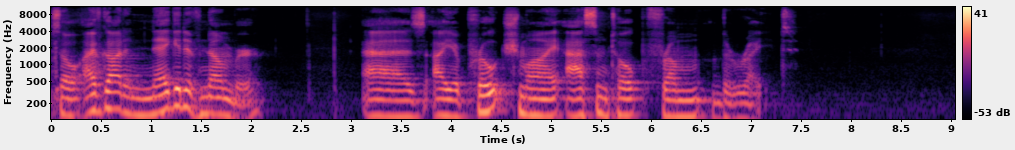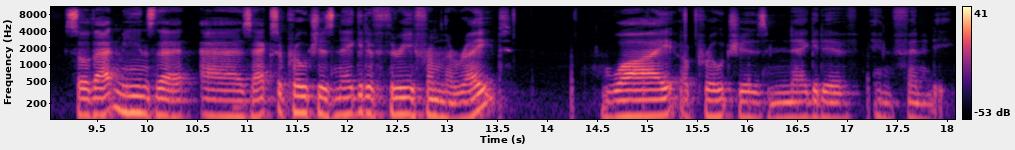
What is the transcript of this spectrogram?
So I've got a negative number as I approach my asymptote from the right. So that means that as x approaches negative 3 from the right, y approaches negative infinity.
